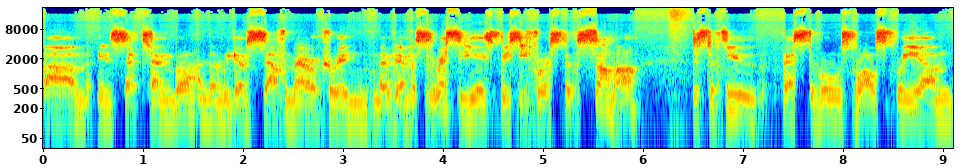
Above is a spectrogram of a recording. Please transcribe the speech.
um, in September, and then we go to South America in November. So the rest of the year is busy for us, but summer, just a few festivals whilst we um,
